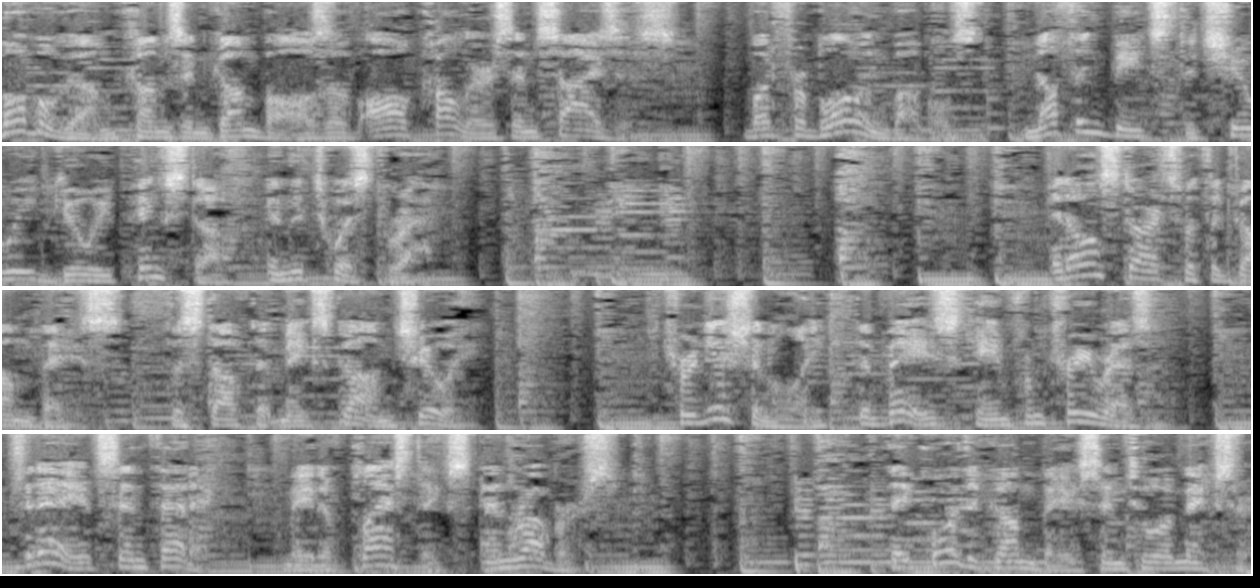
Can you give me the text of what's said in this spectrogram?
Bubble gum comes in gumballs of all colors and sizes. But for blowing bubbles, nothing beats the chewy, gooey pink stuff in the twist wrap. It all starts with the gum base, the stuff that makes gum chewy. Traditionally, the base came from tree resin. Today it's synthetic, made of plastics and rubbers. They pour the gum base into a mixer,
